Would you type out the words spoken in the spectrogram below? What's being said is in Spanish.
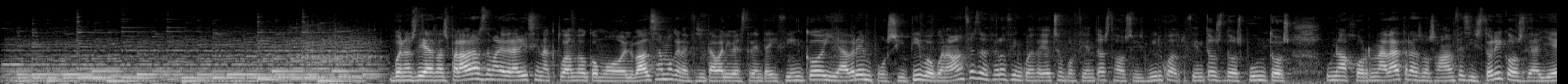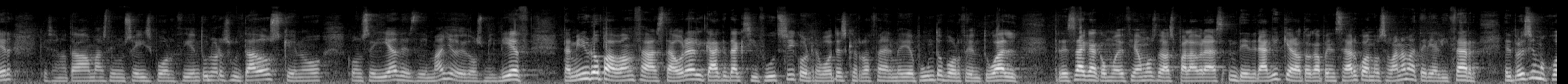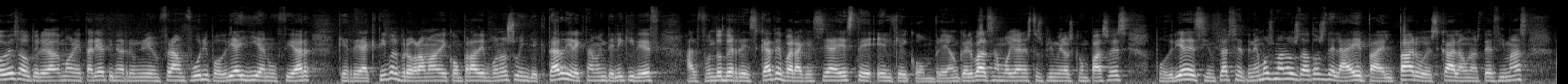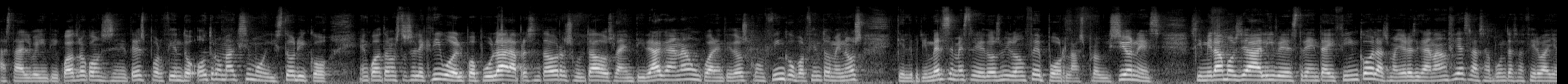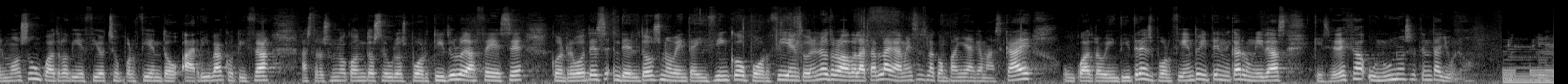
Música Buenos días. Las palabras de Mario Draghi siguen actuando como el bálsamo que necesitaba el IBEX 35 y abre en positivo, con avances del 0,58% hasta los 6.402 puntos. Una jornada tras los avances históricos de ayer, que se notaba más de un 6%, unos resultados que no conseguía desde mayo de 2010. También Europa avanza hasta ahora el CAC DAX y FTSE con rebotes que rozan el medio punto porcentual. Resaca, como decíamos, de las palabras de Draghi, que ahora toca pensar cuándo se van a materializar. El próximo jueves la autoridad monetaria tiene reunión en Frankfurt y podría allí anunciar anunciar que reactiva el programa de compra de bonos o inyectar directamente liquidez al fondo de rescate para que sea este el que compre. Aunque el bálsamo ya en estos primeros compases podría desinflarse, tenemos malos datos de la EPA. El paro escala unas décimas hasta el 24,63%, otro máximo histórico. En cuanto a nuestro selectivo, el Popular ha presentado resultados. La entidad gana un 42,5% menos que el primer semestre de 2011 por las provisiones. Si miramos ya al IBEX 35, las mayores ganancias las apuntas a Cierva y Hermoso, un 4,18% arriba, cotiza hasta los 1,2 euros por título de ACS con rebotes del 2,95%. En el otro lado de la tabla, Gamesa es la compañía que más cae, un 4,23% y Técnicas Reunidas que se deja un 1,71%.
